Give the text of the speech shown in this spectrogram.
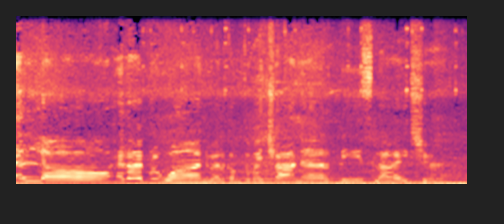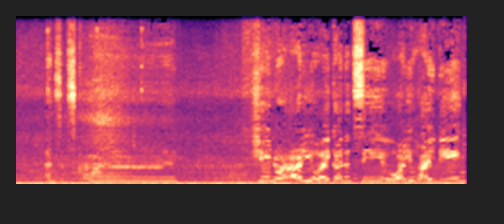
Hello! Hello everyone! Welcome to my channel. Please like, share, and subscribe. Shane, where are you? I cannot see you. Are you hiding?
